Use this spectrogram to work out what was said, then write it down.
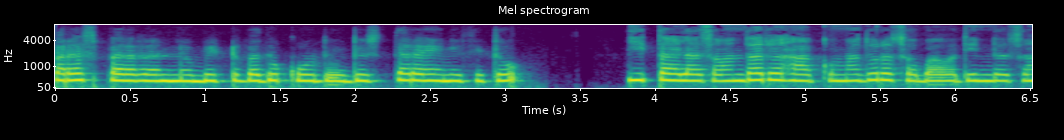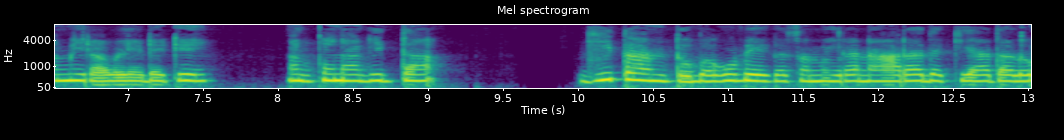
ಪರಸ್ಪರರನ್ನು ಬಿಟ್ಟು ಬದುಕುವುದು ದುಸ್ತರ ಎನಿಸಿತು. ಗೀತಾಳ ಸೌಂದರ್ಯ ಹಾಗೂ ಮಧುರ ಸ್ವಭಾವದಿಂದ ಸಮೀರ ಅವಳೆಡೆಗೆ ಮಗ್ನನಾಗಿದ್ದ. ಗೀತಾ ಅಂತೂ ಬಹುಬೇಗ ಸಮೀರನ ಆರಾಧಕಿಯಾದಳು.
